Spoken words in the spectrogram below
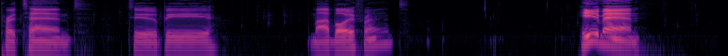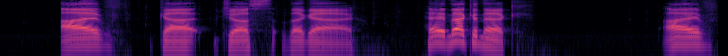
pretend to be my boyfriend? He Man, I've got just the guy. Hey, Mekaneck, I've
